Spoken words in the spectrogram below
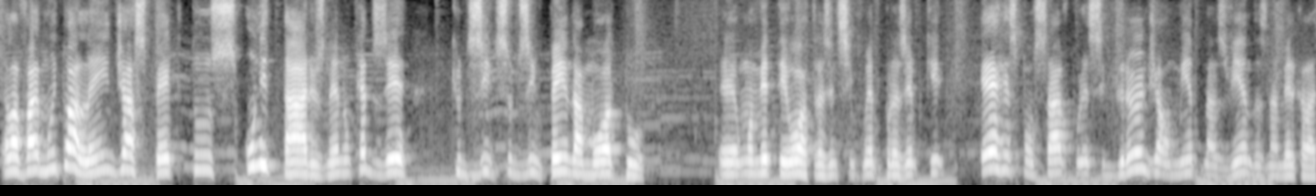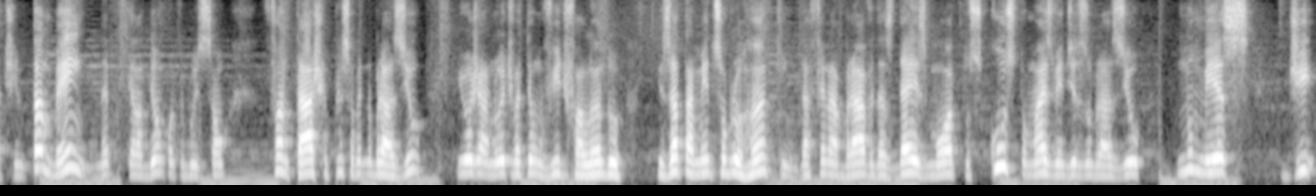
ela vai muito além de aspectos unitários, né? Não quer dizer que o, se o desempenho da moto é uma Meteor 350, por exemplo, que é responsável por esse grande aumento nas vendas na América Latina também, né? Porque ela deu uma contribuição fantástica, principalmente no Brasil. E hoje à noite vai ter um vídeo falando exatamente sobre o ranking da Fenabrave das 10 motos custom mais vendidas no Brasil no mês de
